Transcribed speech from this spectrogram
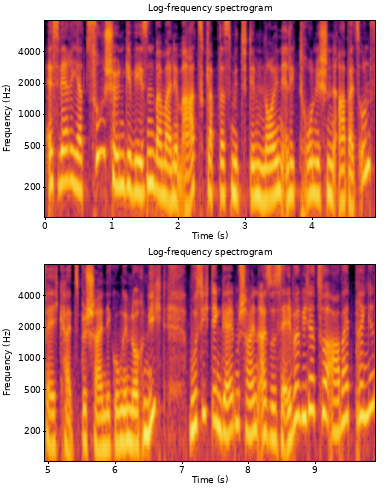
Es wäre ja zu schön gewesen. Bei meinem Arzt klappt das mit dem neuen elektronischen Arbeitsunfähigkeitsbescheinigungen noch nicht. Muss ich den gelben Schein also selber wieder zur Arbeit bringen?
